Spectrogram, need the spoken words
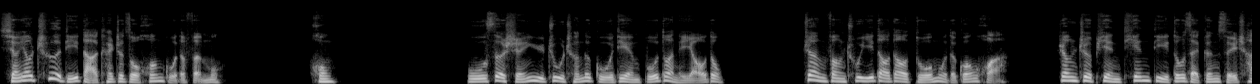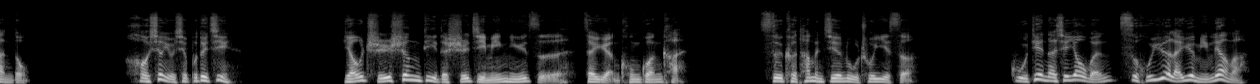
想要彻底打开这座荒古的坟墓。轰！五色神玉铸成的古殿不断的摇动，绽放出一道道夺目的光华，让这片天地都在跟随颤动。好像有些不对劲。瑶池圣地的十几名女子在远空观看，此刻她们皆露出异色。古殿那些妖纹似乎越来越明亮了，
